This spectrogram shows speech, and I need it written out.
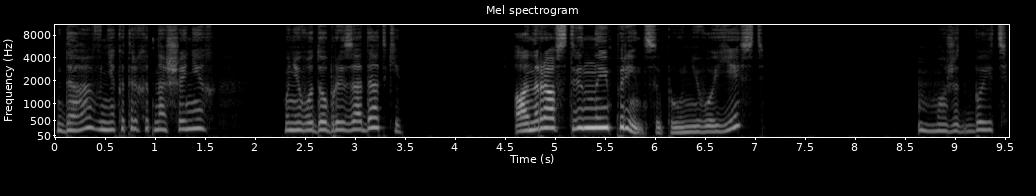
Да, в некоторых отношениях у него добрые задатки. А нравственные принципы у него есть? Может быть,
